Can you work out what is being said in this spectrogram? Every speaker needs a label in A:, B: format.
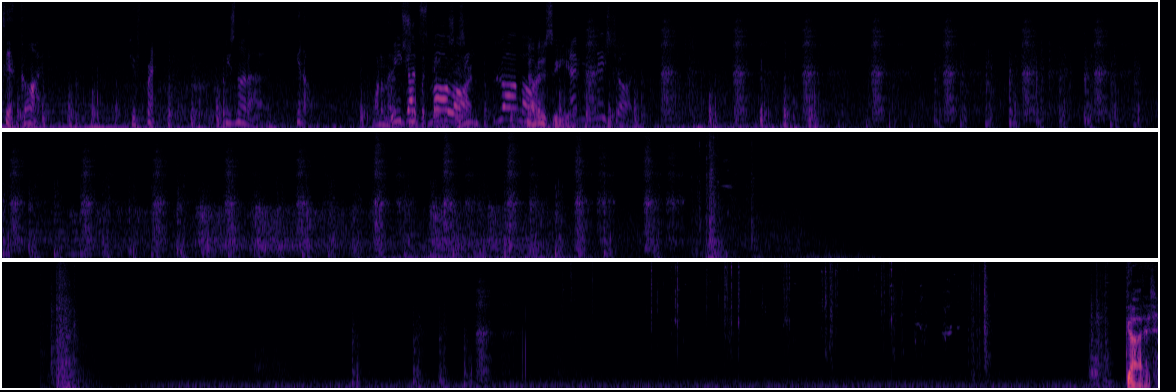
A: Dear God. Your friend. He's not a, you know, one of them
B: We
A: super
B: got small
A: things, is he?
B: arms, long arms,
C: Nothing to see here.
B: ammunition.
C: Got it.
